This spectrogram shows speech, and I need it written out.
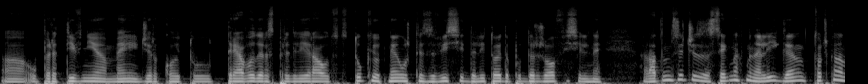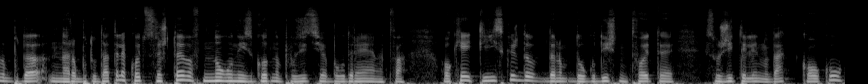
а, оперативния менеджер, който трябва да разпредели работата тук и от него ще зависи дали той да поддържа офис или не. Радвам се, че засегнахме нали, гледна точка на, на работодателя, който също е в много неизгодна позиция благодарение на това. Окей, ти искаш да, да, да угодиш на твоите служители, но да, колко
